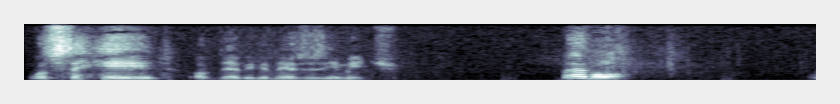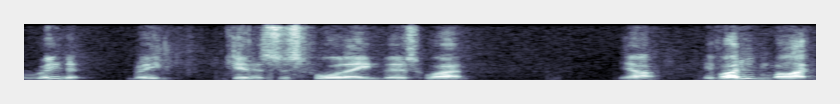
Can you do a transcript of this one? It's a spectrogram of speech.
What's the head of Nebuchadnezzar's image? Babylon. Read it. Read Genesis 14, verse 1. Now, if I didn't like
